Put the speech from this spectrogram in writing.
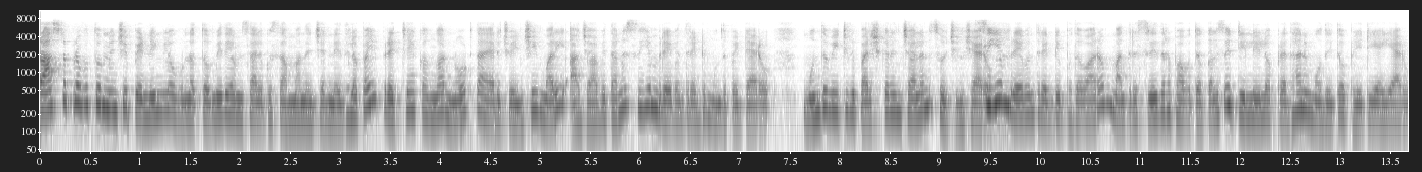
రాష్ట్ర ప్రభుత్వం నుంచి పెండింగ్లో ఉన్న తొమ్మిది అంశాలకు సంబంధించిన నిధులపై ప్రత్యేకంగా నోట్ తయారు చేయించి మరి ఆ జాబితాను సీఎం రేవంత్ రెడ్డి ముందు పెట్టారు. ముందు వీటిని పరిష్కరించాలని సూచించారు. సీఎం రేవంత్ రెడ్డి బుధవారం మంత్రి శ్రీధర్ బాబుతో కలిసి ఢిల్లీలో ప్రధాని మోదీతో భేటీ అయ్యారు.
